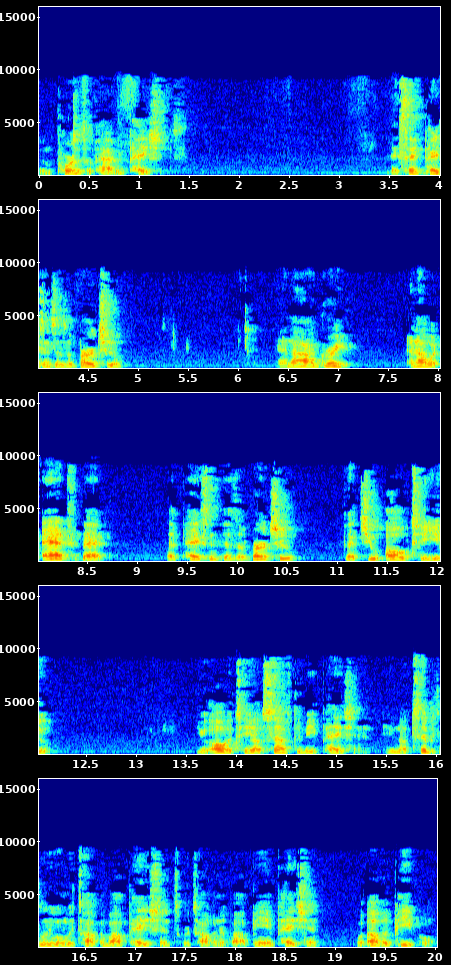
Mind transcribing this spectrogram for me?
the importance of having patience. They say patience is a virtue, and I agree. And I would add to that that patience is a virtue that you owe to you. You owe it to yourself to be patient. You know, typically when we talk about patience, we're talking about being patient with other people,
